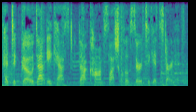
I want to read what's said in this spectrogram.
Head to go.acast.com slash closer to get started.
